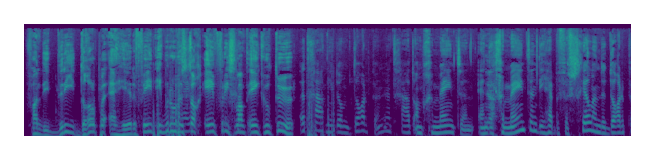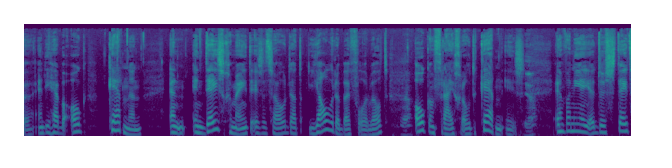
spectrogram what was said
van die drie dorpen en Heerenveen. Ik bedoel, het is toch één Friesland, één cultuur? Het gaat niet om dorpen, het gaat om gemeenten. En die gemeenten die hebben verschillende dorpen en die hebben ook kernen. En in deze gemeente is het zo dat Jouweren bijvoorbeeld ook een vrij grote kern is. En wanneer je dus steeds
